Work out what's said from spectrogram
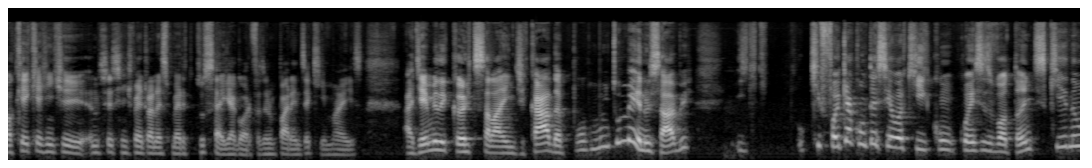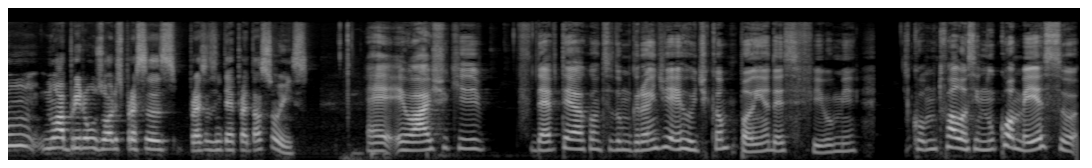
ok que a gente, eu não sei se a gente vai entrar nesse mérito do SEG agora, fazendo um parênteses aqui, mas a Jamie Lee Curtis tá lá indicada por muito menos, sabe? E o que foi que aconteceu aqui com, com esses votantes que não, não abriram os olhos para essas, essas interpretações? É, eu acho que deve ter acontecido um grande erro de campanha desse filme. Como tu falou, assim, no começo,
